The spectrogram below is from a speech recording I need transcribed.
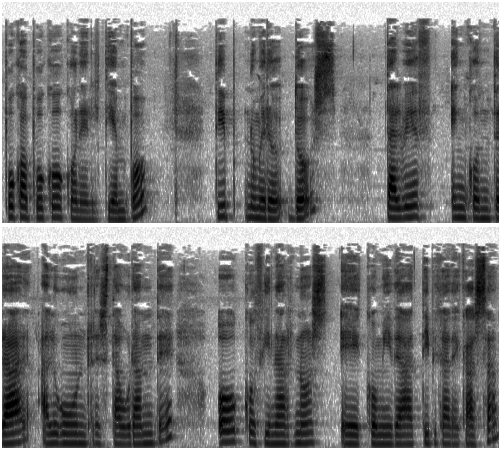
poco a poco con el tiempo. Tip número dos, tal vez encontrar algún restaurante o cocinarnos eh, comida típica de casa.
